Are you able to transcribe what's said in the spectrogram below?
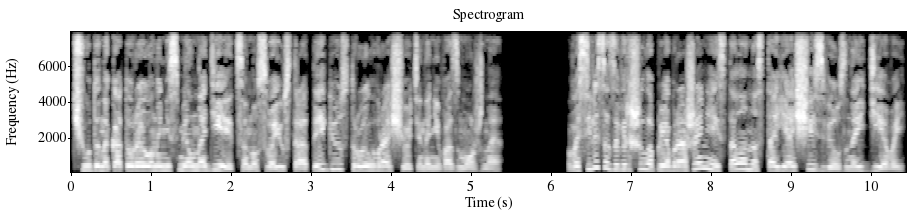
Чудо, на которое он и не смел надеяться, но свою стратегию строил в расчете на невозможное. Василиса завершила преображение и стала настоящей звездной девой.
